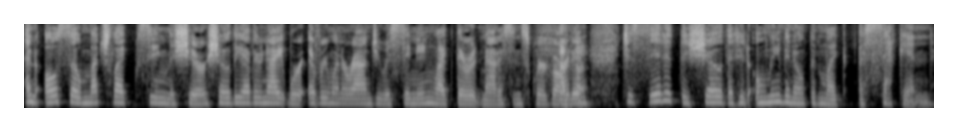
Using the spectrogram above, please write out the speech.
and also much like seeing the Cher show the other night, where everyone around you is singing like they're at Madison Square Garden. to sit at the show that had only been open like a second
